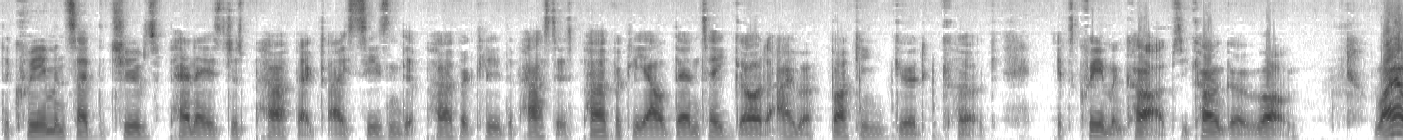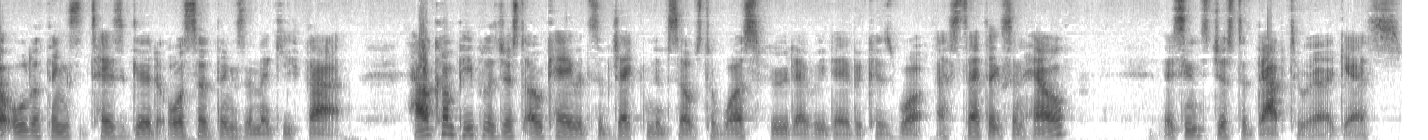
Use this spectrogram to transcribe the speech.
The cream inside the tubes of penne is just perfect. I seasoned it perfectly. The pasta is perfectly al dente. God, I'm a fucking good cook. It's cream and carbs. You can't go wrong. Why are all the things that taste good also things that make you fat? How come people are just okay with subjecting themselves to worse food every day because what? Aesthetics and health? They seem to just adapt to it, I guess.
